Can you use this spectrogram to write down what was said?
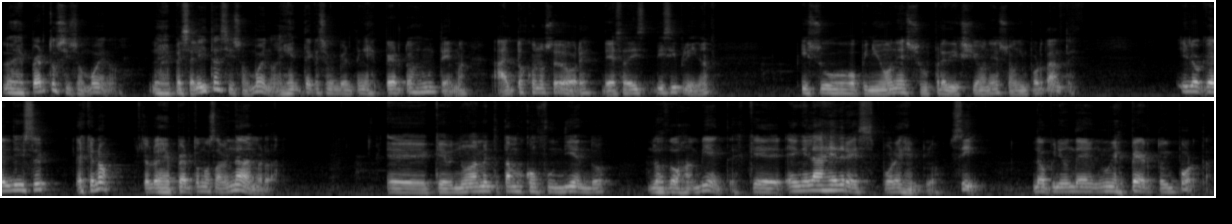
los expertos sí son buenos, los especialistas sí son buenos, hay gente que se convierte en expertos en un tema, altos conocedores de esa disciplina, y sus opiniones, sus predicciones son importantes. Y lo que él dice es que no, que los expertos no saben nada en verdad. Eh, que nuevamente estamos confundiendo los dos ambientes. Que en el ajedrez, por ejemplo, sí, la opinión de un experto importa.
